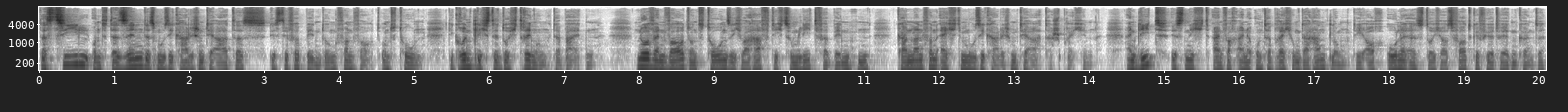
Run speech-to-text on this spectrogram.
Das Ziel und der Sinn des musikalischen Theaters ist die Verbindung von Wort und Ton, die gründlichste Durchdringung der beiden. Nur wenn Wort und Ton sich wahrhaftig zum Lied verbinden, kann man von echtem musikalischem Theater sprechen. Ein Lied ist nicht einfach eine Unterbrechung der Handlung, die auch ohne es durchaus fortgeführt werden könnte.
